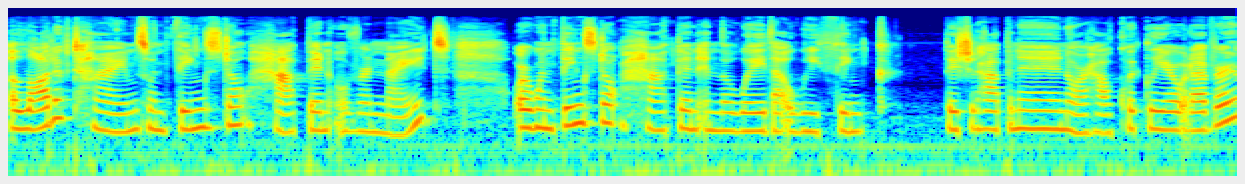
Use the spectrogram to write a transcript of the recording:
a lot of times when things don't happen overnight or when things don't happen in the way that we think they should happen in or how quickly or whatever,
